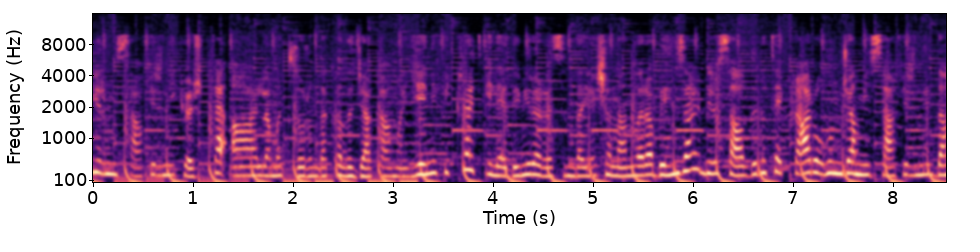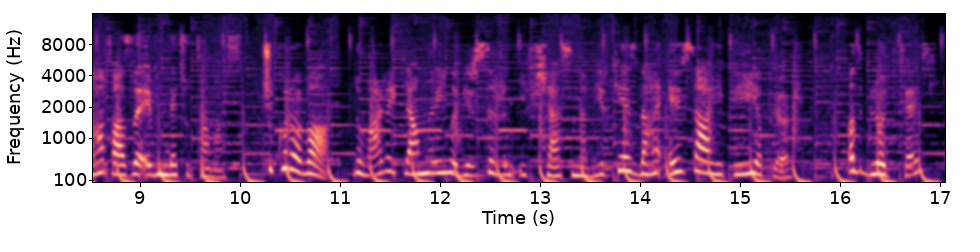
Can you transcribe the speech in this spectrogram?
bir misafirini köşkte ağırlamak zorunda kalacak ama yeni Fikret ile Demir arasında yaşananlara benzer bir saldırı tekrar olunca misafirini daha fazla evinde tutamaz. Çukurova, duvar reklamlarıyla bir sırrın ifşasına bir kez daha ev sahipliği yapıyor. Adı Blood Test,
